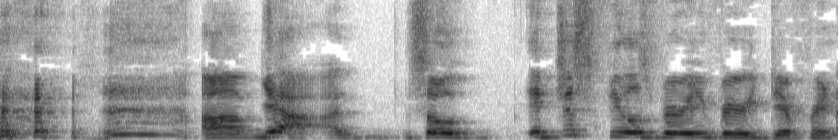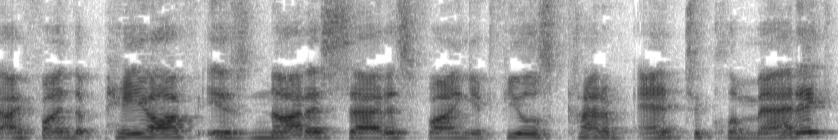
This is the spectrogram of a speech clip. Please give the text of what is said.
um, yeah, uh, so it just feels very, very different. I find the payoff is not as satisfying. It feels kind of anticlimactic,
